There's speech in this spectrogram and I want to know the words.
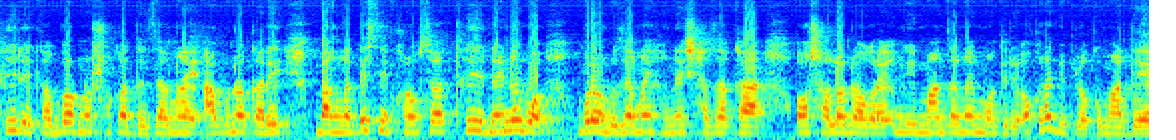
thire ka borno soka dajangnai abono kari bangladesh ni khoroksa thir nai nobo borong bujangnai hne sajaka o salo nograi ungi manjangnai mantri okra biplop kumar de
